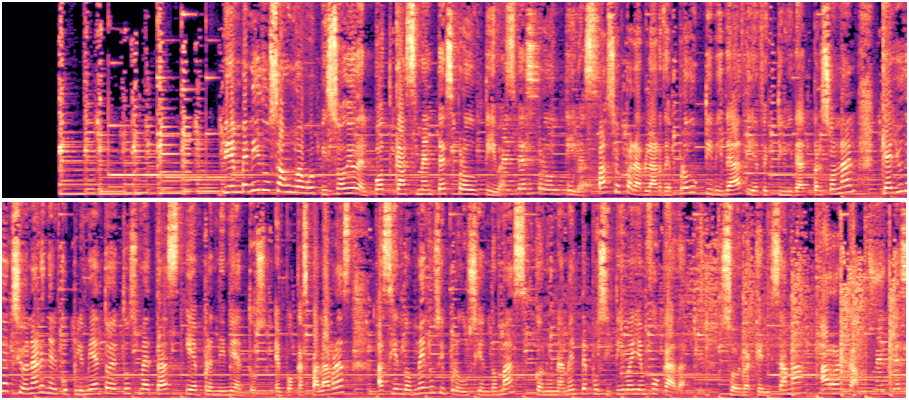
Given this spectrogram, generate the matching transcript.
Bienvenidos a un nuevo episodio del podcast Mentes Productivas. Mentes Productivas. Un espacio para hablar de productividad y efectividad personal que ayude a accionar en el cumplimiento de tus metas y emprendimientos. En pocas palabras, haciendo menos y produciendo más con una mente positiva y enfocada. Soy Raquel Izama. Arrancamos. Mentes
